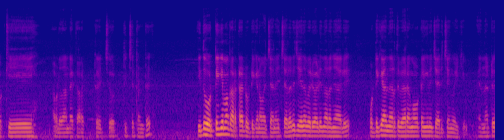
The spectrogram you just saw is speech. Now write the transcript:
ഓക്കേ അവിടെ താണ്ടെ കറക്റ്റ് വെച്ച് ഒട്ടിച്ചിട്ടുണ്ട്. ഇത് ഒട്ടിക്കുമ്പോൾ കറക്റ്റായിട്ട് ഒട്ടിക്കണം വെച്ചാൽ ചിലർ ചെയ്യുന്ന പരിപാടി എന്ന് പറഞ്ഞാൽ ഒട്ടിക്കാൻ നേരത്ത് വേറെ എങ്ങോട്ടെങ്കിലും ചരിച്ചങ്ങ് വയ്ക്കും. എന്നിട്ട്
